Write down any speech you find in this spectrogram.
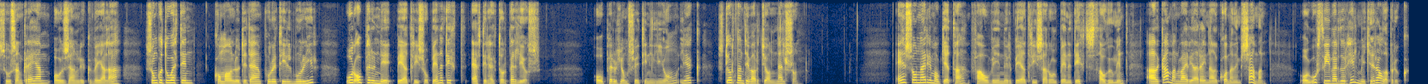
Susan Graham og Jean-Luc Viala sungu duettinn Comment le dédain pourrait-il mourir úr óperunni Beatrice og Benedikt eftir Hector Berlioz. Óperuhljómsveitin í Lyon leik, stjórnandi var John Nelson. Eins og næri má geta fá vinir Beatrísar og Benedikts þá hugmynd að gaman væri að reyna að koma þeim saman og úr því verður heilmikið ráðabrug.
